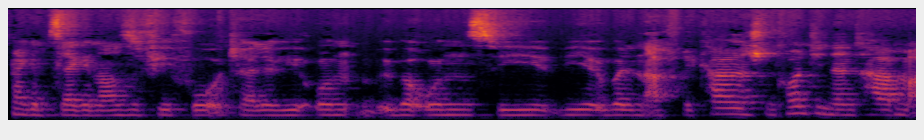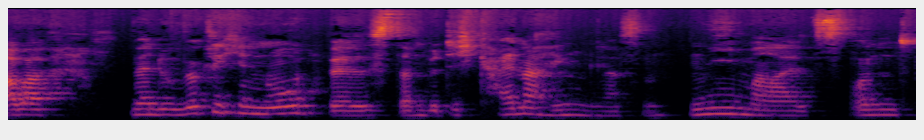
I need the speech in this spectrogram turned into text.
da gibt's ja genauso viele Vorurteile wie un über uns, wie wir über den afrikanischen Kontinent haben. Aber wenn du wirklich in Not bist, dann wird dich keiner hängen lassen. Niemals. Und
